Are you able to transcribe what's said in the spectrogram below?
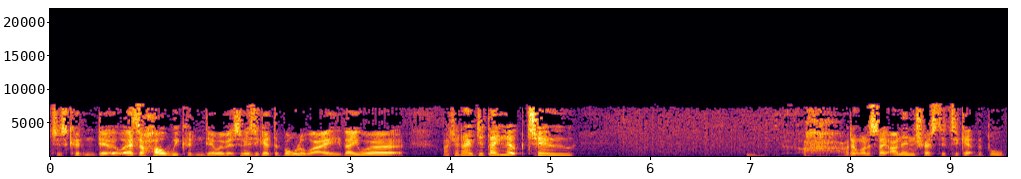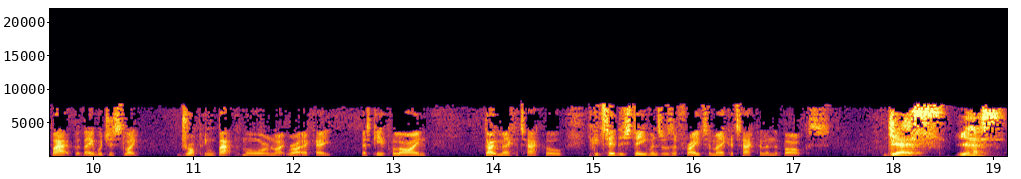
just couldn't do. As a whole, we couldn't deal with it. As soon as he gave the ball away, they were. I don't know. Did they look too? I don't want to say uninterested to get the ball back, but they were just like dropping back more and like, right, okay, let's keep a line. Don't make a tackle. You could see that Stevens was afraid to make a tackle in the box. Yes, yes.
